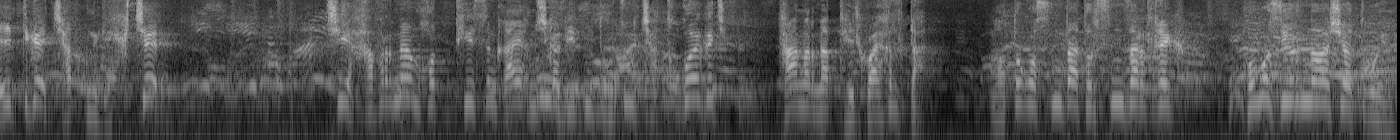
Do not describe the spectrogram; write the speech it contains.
эдгэж чадна гихчээр чи Хафарнаам хотод хийсэн гайхамшигаа бидэнд үзүүлж чадахгүй гэж та нар надад хэлэх байх л да. Нутаг усандаа төрсэн зарлагыг хүмүүс ер нь оошоодгүй юм.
